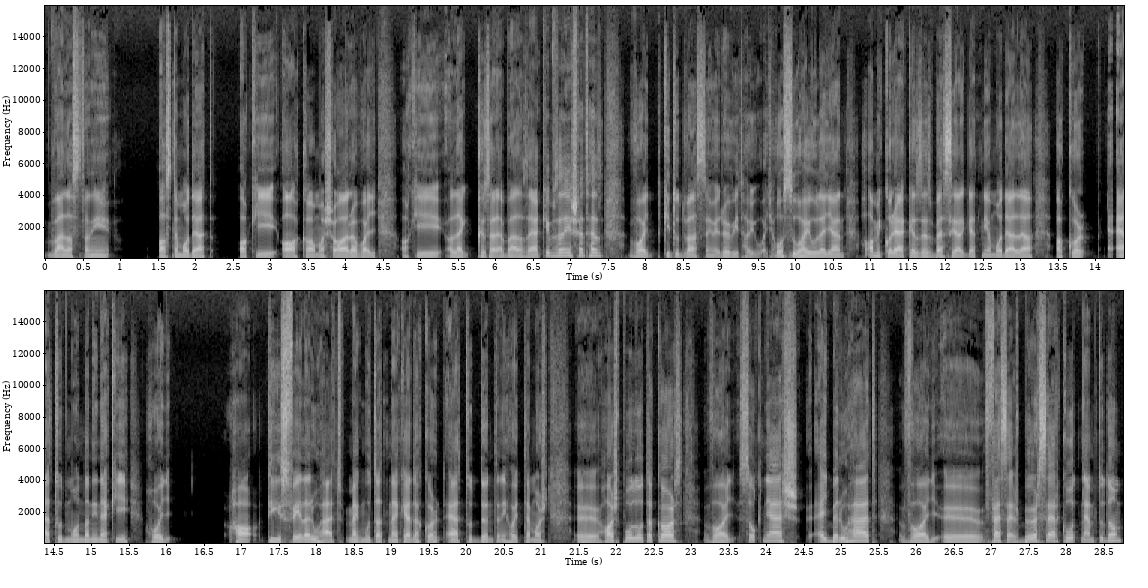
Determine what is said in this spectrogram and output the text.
választani azt a modellt, aki alkalmas arra, vagy aki a legközelebb áll az elképzelésedhez, vagy ki tud választani, hogy rövid hajú vagy hosszú hajú legyen. Amikor elkezdesz beszélgetni a modellel, akkor el tud mondani neki, hogy ha tízféle ruhát megmutat neked, akkor el tud dönteni, hogy te most ö, haspólót akarsz, vagy szoknyás egyberuhát, vagy ö, feszes bőrszerkót, nem tudom.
